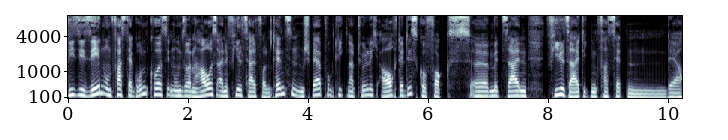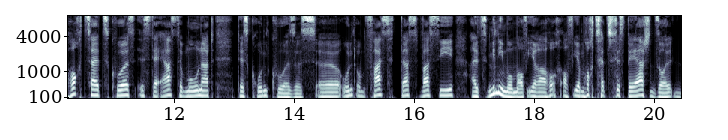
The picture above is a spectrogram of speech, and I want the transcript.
wie Sie sehen, umfasst der Grundkurs in unserem Haus eine Vielzahl von Tänzen. Im Schwerpunkt liegt natürlich auch der Disco Fox äh, mit seinen vielseitigen Facetten. Der Hochzeitskurs ist der erste Monat des Grundkurses äh, und umfasst das, was Sie als Minimum auf Ihrer Hoch auf ihrem Hochzeitsfest beherrschen sollten.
